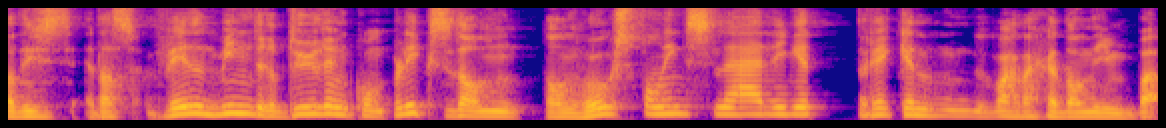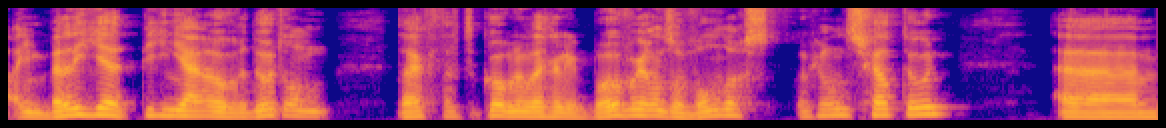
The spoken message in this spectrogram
Dat is, dat is veel minder duur en complex dan, dan hoogspanningsleidingen trekken, waar dat je dan in, in België tien jaar over doet om erachter te komen dat je nu bovengronds of ondergronds gaat doen. Uh,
